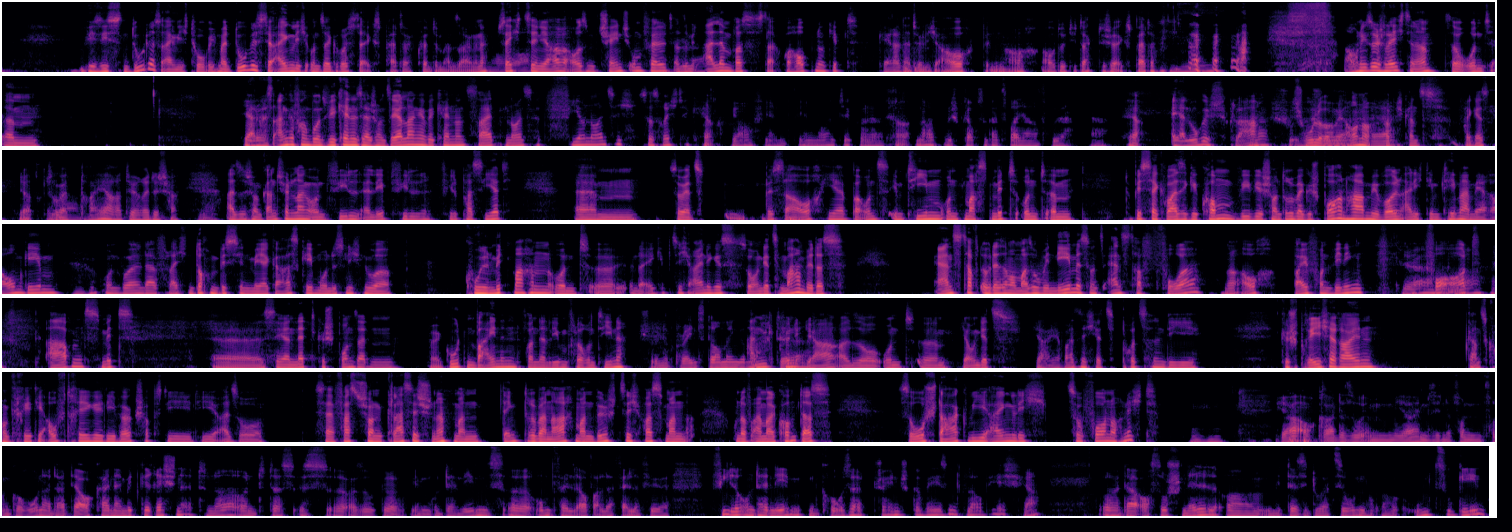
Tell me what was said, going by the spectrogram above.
Wie siehst denn du das eigentlich, Tobi? Ich meine, du bist ja eigentlich unser größter Experte, könnte man sagen. Ne? Ja. 16 Jahre aus dem Change-Umfeld, also mit allem, was es da überhaupt nur gibt. Gerald natürlich auch, bin auch autodidaktischer Experte. auch nicht so schlecht, ne? So, und ähm, ja, du hast angefangen bei uns, wir kennen uns ja schon sehr lange, wir kennen uns seit 1994, ist das richtig? Ja. Ja, 94 oder Ja. na, ich glaube sogar zwei Jahre früher. Ja. Ja, logisch, klar. Ja, Schu- Schule waren wir Schule, auch noch, ja. habe ich ganz vergessen. Ja, sogar Genau. drei Jahre theoretisch. Ja. Ja. Also schon ganz schön lange und viel erlebt, viel, viel passiert. Ähm, so, jetzt bist du auch hier bei uns im Team und machst mit und ähm, du bist ja quasi gekommen, wie wir schon drüber gesprochen haben. Wir wollen eigentlich dem Thema mehr Raum geben Mhm. und wollen da vielleicht doch ein bisschen mehr Gas geben und es nicht nur cool mitmachen und äh, da ergibt sich einiges. So, und jetzt machen wir das ernsthaft, oder sagen wir mal so, wir nehmen es uns ernsthaft vor, ne, auch bei von Winning Ja, vor genau. Ort. abends mit äh, sehr nett gesponserten guten Weinen von der lieben Florentine Schöne Brainstorming gemacht. angekündigt. Ja, also und ähm, ja, und jetzt, ja, ich weiß nicht, jetzt purzeln die Gespräche rein, ganz konkret die Aufträge, die Workshops, die, die, also ist ja fast schon klassisch, ne? Man denkt drüber nach, man wünscht sich was, man und auf einmal kommt das so stark wie eigentlich zuvor noch nicht. Mhm. Ja, auch gerade so im, ja, im Sinne von, von Corona, da hat ja auch keiner mit gerechnet. Ne? Und das ist äh, also im Unternehmensumfeld auf alle Fälle für viele Unternehmen ein großer Change gewesen, glaube ich. Ja? Äh, Da auch so schnell äh, mit der Situation äh, umzugehen.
